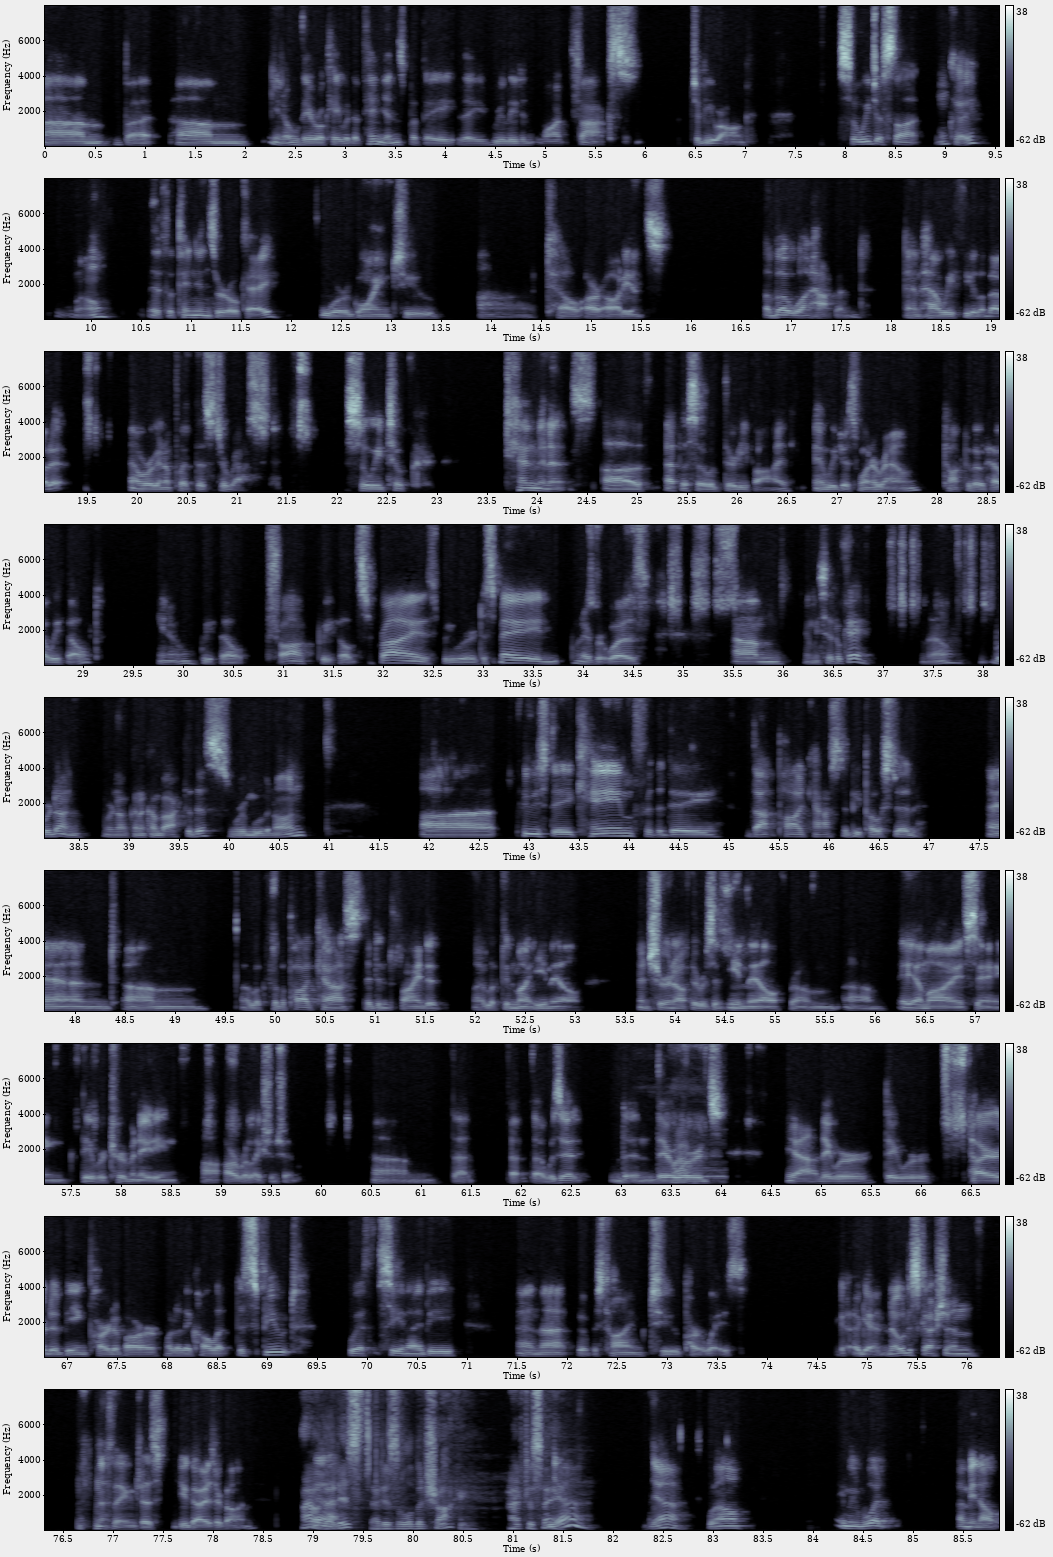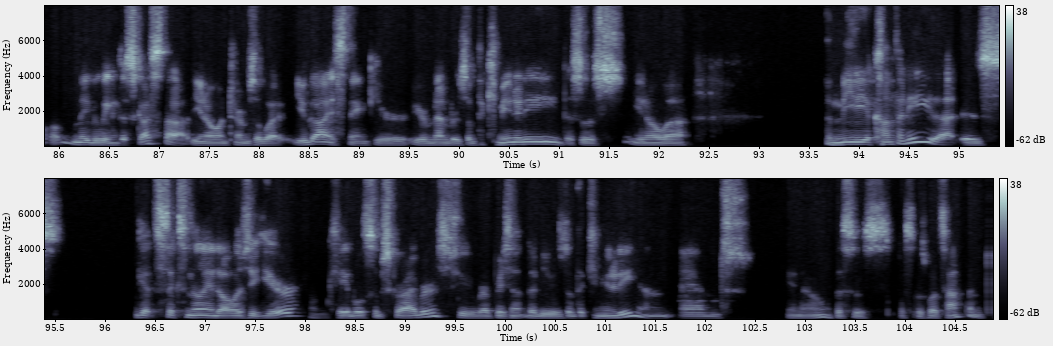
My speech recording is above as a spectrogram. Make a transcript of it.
um, but um, you know they were okay with opinions, but they they really didn't want facts to be wrong. So we just thought, okay, well, if opinions are okay, we're going to uh, tell our audience about what happened and how we feel about it and we're going to put this to rest. So we took 10 minutes of episode 35 and we just went around, talked about how we felt. You know, we felt shocked, we felt surprised, we were dismayed, whatever it was. Um, and we said, okay, well, we're done. We're not going to come back to this. We're moving on. Uh, Tuesday came for the day that podcast to be posted. And um, I looked for the podcast. I didn't find it. I looked in my email, and sure enough, there was an email from um, AMI saying they were terminating uh, our relationship. Um, that that that was it. In their wow. words, yeah, they were they were tired of being part of our what do they call it dispute with CNIB, and that it was time to part ways. Again, no discussion, nothing. Just you guys are gone. Wow, yeah. that is that is a little bit shocking. I have to say. Yeah, yeah. Well, I mean, what? I mean, I'll, maybe we can discuss that. You know, in terms of what you guys think. You're you're members of the community. This is you know uh, a, a media company that is gets six million dollars a year from cable subscribers who represent the views of the community, and and you know this is this is what's happened.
